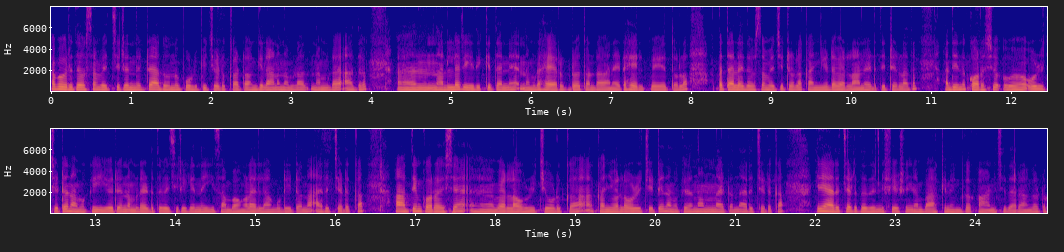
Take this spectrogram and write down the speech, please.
അപ്പോൾ ഒരു ദിവസം വെച്ചിരുന്നിട്ട് അതൊന്ന് പുളിപ്പിച്ചെടുക്കുക കേട്ടോ. എങ്കിലാണ് നമ്മൾ നമ്മുടെ അത് നല്ല രീതിക്ക് തന്നെ നമ്മുടെ ഹെയർ ഗ്രോത്ത് ഉണ്ടാകാനായിട്ട് ഹെൽപ്പ് ചെയ്യത്തുള്ളൂ. അപ്പോൾ തലേ ദിവസം വെച്ചിട്ടുള്ള കഞ്ഞിയുടെ വെള്ളമാണ് എടുത്തിട്ടുള്ളത്. അതിൽ നിന്ന് കുറച്ച് ഒഴിച്ചിട്ട് നമുക്ക് ഈ ഒരു നമ്മൾ എടുത്ത് വെച്ചിരിക്കുന്ന ഈ സംഭവങ്ങളെല്ലാം കൂടിയിട്ടൊന്ന് അരച്ചെടുക്കാം. ആദ്യം കുറേശ്ശെ വെള്ളം ഒഴിച്ചു കൊടുക്കുക. കഞ്ഞിവെള്ളം ഒഴിച്ചിട്ട് നമുക്കിത് നന്നായിട്ടൊന്ന് അരച്ചെടുക്കാം. ഇനി അരച്ചെടുത്തതിന് ശേഷം ഞാൻ ബാക്കി നിങ്ങൾക്ക് കാണിച്ച് തരാം കേട്ടോ.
